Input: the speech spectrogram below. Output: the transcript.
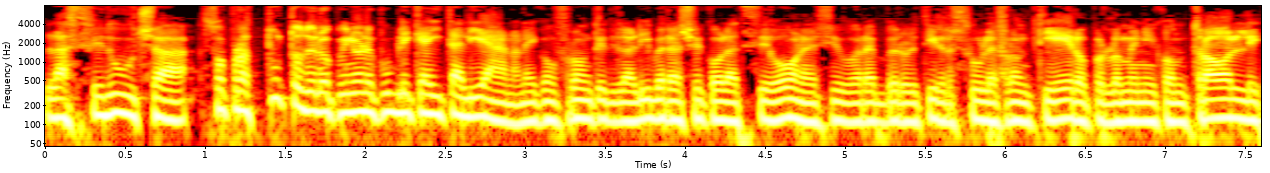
la sfiducia soprattutto dell'opinione pubblica italiana nei confronti della libera circolazione, si vorrebbero ritirare sulle frontiere o perlomeno i controlli,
